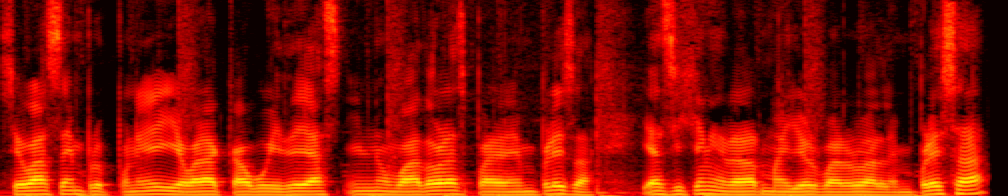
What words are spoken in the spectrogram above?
se basa en proponer y llevar a cabo ideas innovadoras para la empresa y así generar mayor valor a la empresa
